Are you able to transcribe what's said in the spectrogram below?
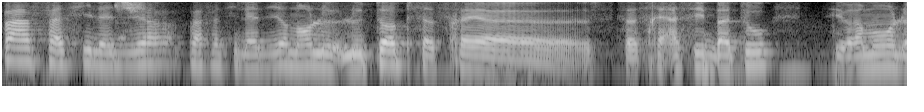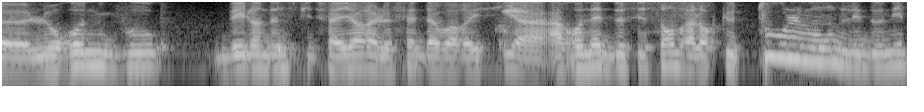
pas facile à dire, pas facile à dire. Non, le, top, ça serait, euh, ça serait assez bateau. C'est vraiment le, renouveau des London Spitfire et le fait d'avoir réussi à, renaître de ses cendres alors que tout le monde les donnait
